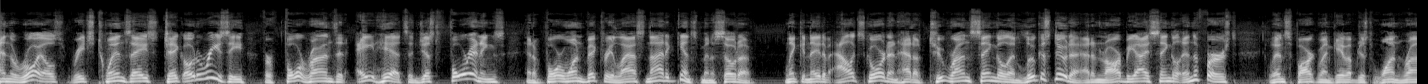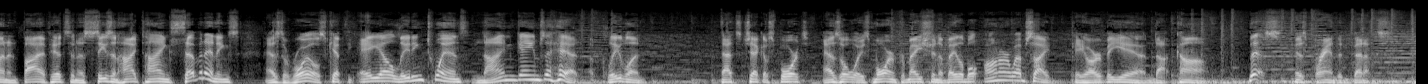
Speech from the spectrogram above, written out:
And the Royals reached Twins ace Jake Odorizzi for four runs and eight hits in just four innings in a 4-1 victory last night against Minnesota. Lincoln native Alex Gordon had a two-run single and Lucas Duda had an RBI single in the first. Glenn Sparkman gave up just one run and five hits in a season-high tying seven innings as the Royals kept the AL leading Twins nine games ahead of Cleveland. That's Check of Sports. As always, more information available on our website, krvn.com. This is Brandon Bennett.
